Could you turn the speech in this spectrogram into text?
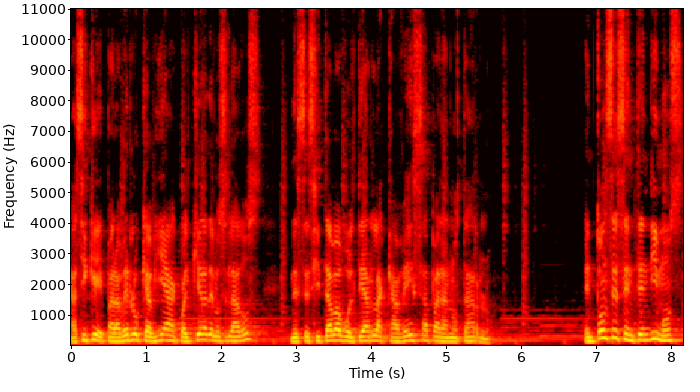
Así que para ver lo que había a cualquiera de los lados, necesitaba voltear la cabeza para notarlo. Entonces entendimos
